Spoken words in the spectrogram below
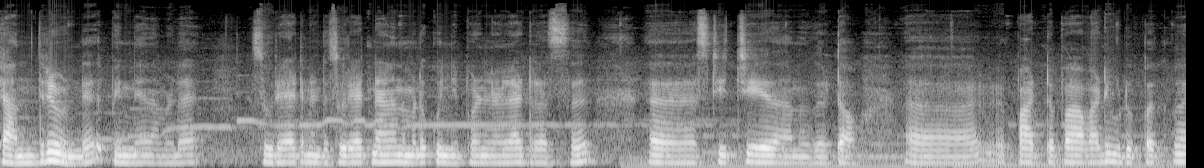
ചന്ദ്രമുണ്ട് പിന്നെ നമ്മുടെ സുരേട്ടനുണ്ട്. സുരേട്ടനാണ് നമ്മുടെ കുഞ്ഞിപ്പണ്ണിനുള്ള ഡ്രസ്സ് സ്റ്റിച്ച് ചെയ്ത് തന്നത് കേട്ടോ. പാട്ടുപാവാടി ഉടുപ്പൊക്കെ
